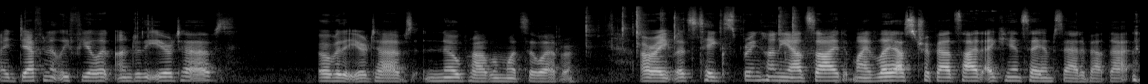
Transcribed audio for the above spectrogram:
I definitely feel it under the ear tabs, over the ear tabs, no problem whatsoever. All right, let's take Spring Honey outside. My last trip outside. I can't say I'm sad about that.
